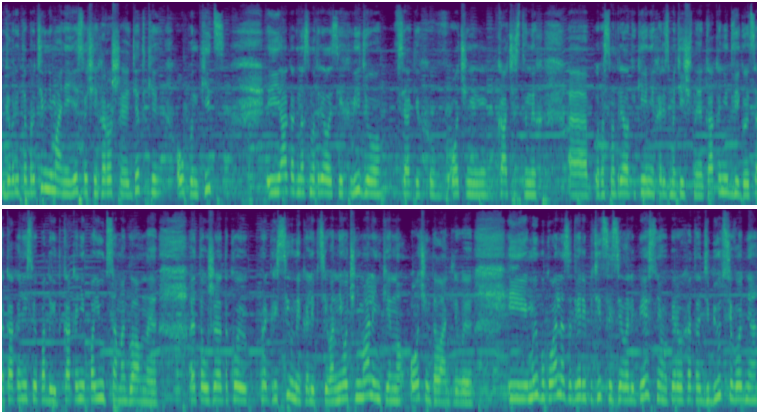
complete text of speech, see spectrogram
говорит, обрати внимание, есть очень хорошие детки, Open Kids. И я, как насмотрелась их видео, всяких очень качественных, э, посмотрела, какие они харизматичные, как они двигаются, как они себя подают, как они поют, самое главное. Это уже такой прогрессивный коллектив. Они очень маленькие, но очень талантливые. И мы буквально за две репетиции сделали песню. Во-первых, это дебют сегодня,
